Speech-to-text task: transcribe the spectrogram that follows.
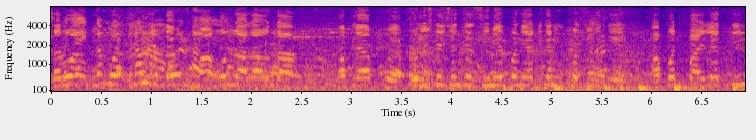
सर्व म्हणजे माहोल झाला. होता. आपल्या पोलीस स्टेशनचे सिनियर पण या ठिकाणी उपस्थित होते. आपण पाहिल्यात की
